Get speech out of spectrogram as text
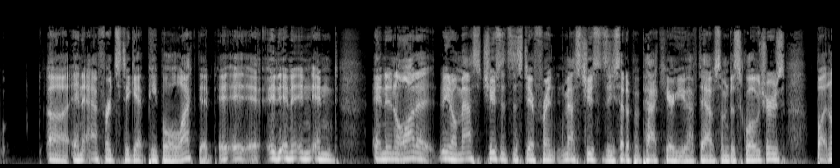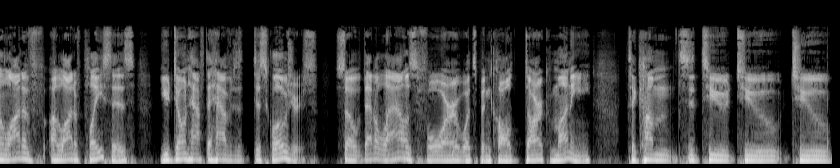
uh, in efforts to get people elected. It, it, it, and, and, and in a lot of you know Massachusetts is different. Massachusetts, you set up a pack here, you have to have some disclosures, but in a lot of a lot of places, you don't have to have disclosures. So that allows for what's been called dark money to come to to to to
